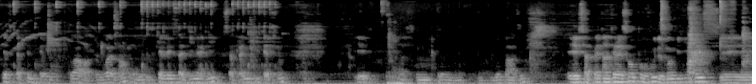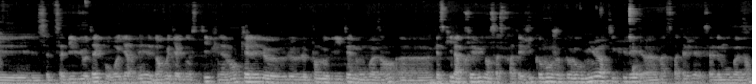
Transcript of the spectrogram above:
qu'est-ce qu'a fait le territoire voisin, ou quelle est sa dynamique, sa planification. Et, et ça peut être intéressant pour vous de mobiliser cette, bibliothèque pour regarder dans vos diagnostics finalement quel est le, plan de mobilité de mon voisin, euh, qu'est-ce qu'il a prévu dans sa stratégie, comment je peux au mieux articuler euh, ma stratégie avec celle de mon voisin.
